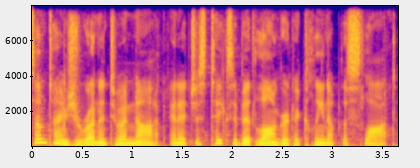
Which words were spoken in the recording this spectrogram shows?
Sometimes you run into a knot and it just takes a bit longer to clean up the slot.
